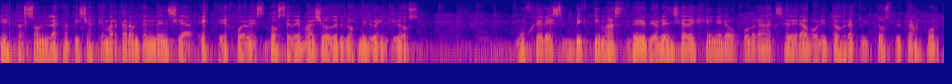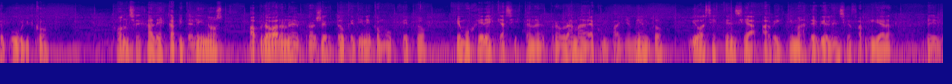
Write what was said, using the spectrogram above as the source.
y estas son las noticias que marcaron tendencia este jueves 12 de mayo del 2022. Mujeres víctimas de violencia de género podrán acceder a boletos gratuitos de transporte público. Concejales capitalinos aprobaron el proyecto que tiene como objeto que mujeres que asistan al programa de acompañamiento y o asistencia a víctimas de violencia familiar del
